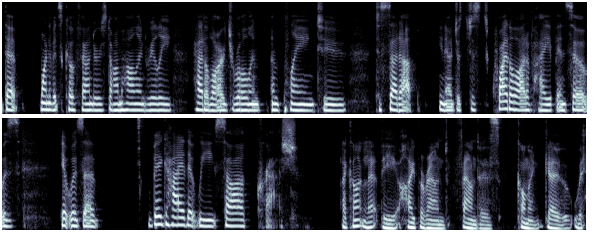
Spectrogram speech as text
That one of its co-founders, Dom Holland, really had a large role in, in playing to to set up. You know, just just quite a lot of hype, and so it was it was a big high that we saw crash. I can't let the hype around founders comment go with,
